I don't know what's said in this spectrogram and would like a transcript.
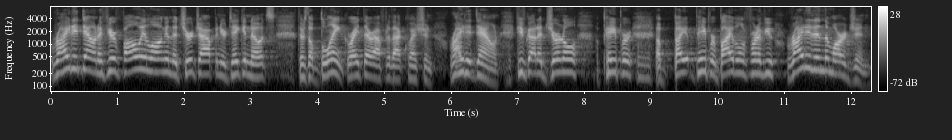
Write it down. If you're following along in the church app and you're taking notes, there's a blank right there after that question. Write it down. If you've got a journal, a paper, a paper Bible in front of you, write it in the margin.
